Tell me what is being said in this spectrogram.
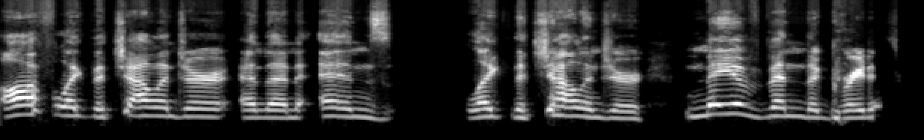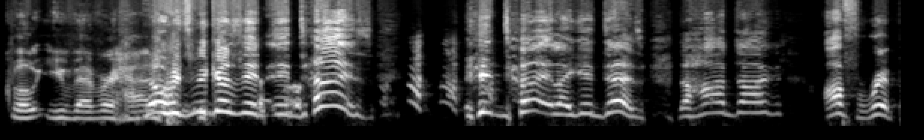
off like the challenger and then ends like the challenger may have been the greatest quote you've ever had. No, it's because it, it does. It does. Like it does. The hot dog off rip.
